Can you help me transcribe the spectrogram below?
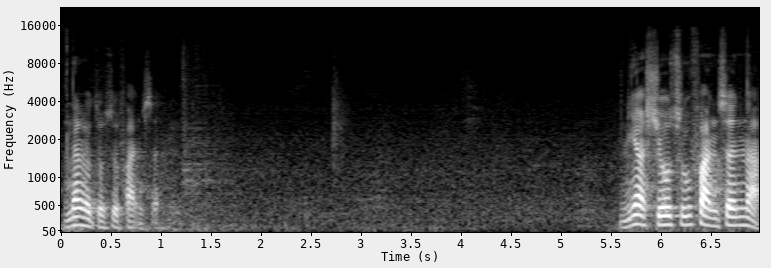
那个都是放生。你要修出放生呐，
